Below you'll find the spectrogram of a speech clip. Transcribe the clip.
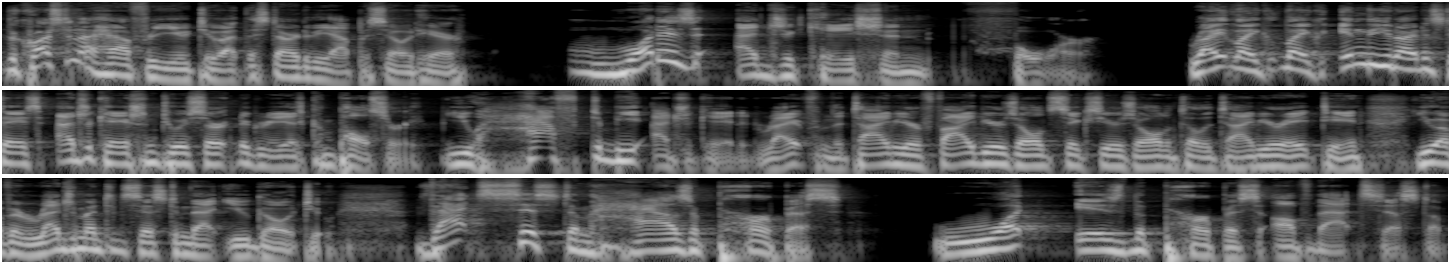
The question I have for you two at the start of the episode here what is education for? Right? Like, like in the United States, education to a certain degree is compulsory. You have to be educated, right? From the time you're five years old, six years old until the time you're 18, you have a regimented system that you go to. That system has a purpose. What is the purpose of that system?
